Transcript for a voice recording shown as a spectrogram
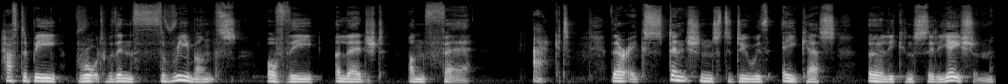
have to be brought within three months of the alleged unfair act. There are extensions to do with ACAS early conciliation,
